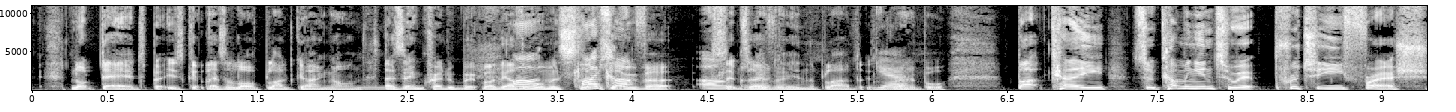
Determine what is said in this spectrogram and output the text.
not dead, but he's got, there's a lot of blood going on. There's an incredible bit where the other Oh, woman slips over, oh, slips God. over in the blood. It's Yeah. incredible. But Kay, so coming into it pretty fresh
